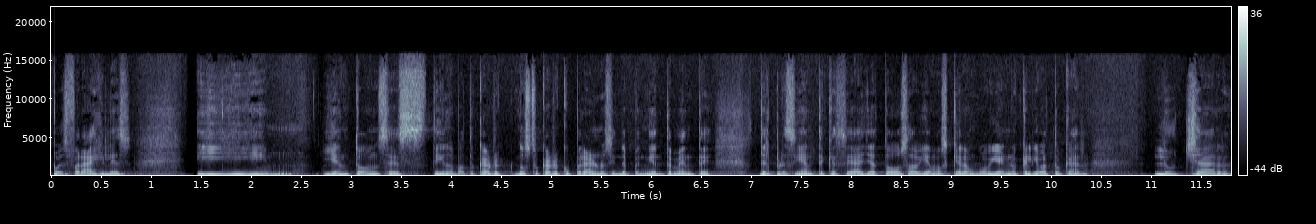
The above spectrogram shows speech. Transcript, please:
pues frágiles y y entonces nos va a tocar, nos toca recuperarnos independientemente del presidente que sea. Ya todos sabíamos que era un gobierno que le iba a tocar luchar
